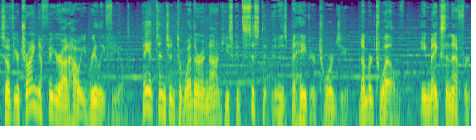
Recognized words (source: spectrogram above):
So if you're trying to figure out how he really feels, pay attention to whether or not he's consistent in his behavior towards you. Number 12. He makes an effort.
